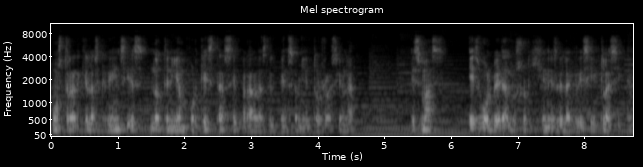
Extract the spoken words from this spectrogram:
mostrar que las creencias no tenían por qué estar separadas del pensamiento racional. Es más, es volver a los orígenes de la Grecia clásica,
